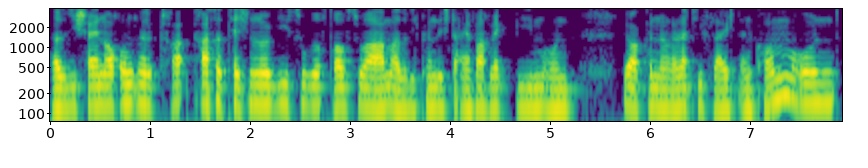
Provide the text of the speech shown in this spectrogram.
Also die scheinen auch irgendeine krasse Technologie-Zugriff drauf zu haben, also die können sich da einfach wegbeamen und ja, können dann relativ leicht entkommen und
